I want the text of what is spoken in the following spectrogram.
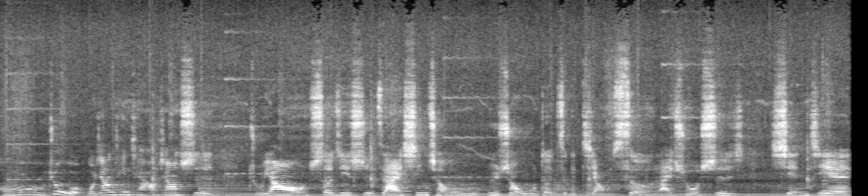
哦，就我我这样听起来好像是主要设计师在新城屋预售屋的这个角色来说，是衔接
